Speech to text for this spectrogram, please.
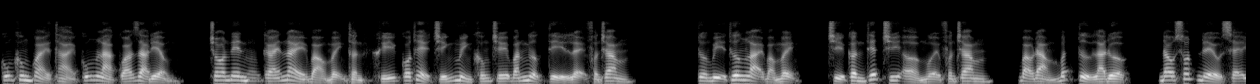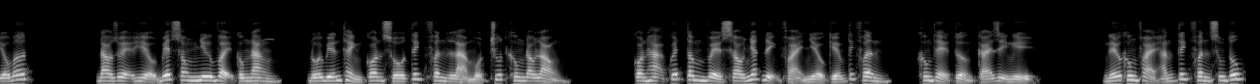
cũng không phải thải cũng là quá giả điểm, cho nên cái này bảo mệnh thần khí có thể chính mình khống chế bắn ngược tỷ lệ phần trăm. Tường bị thương lại bảo mệnh, chỉ cần thiết chi ở 10%, bảo đảm bất tử là được, đau sốt đều sẽ yếu bớt. Đào Duệ hiểu biết xong như vậy công năng, đối biến thành con số tích phân là một chút không đau lòng. Còn hạ quyết tâm về sau nhất định phải nhiều kiếm tích phân, không thể tưởng cái gì nghỉ. Nếu không phải hắn tích phân sung túc,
